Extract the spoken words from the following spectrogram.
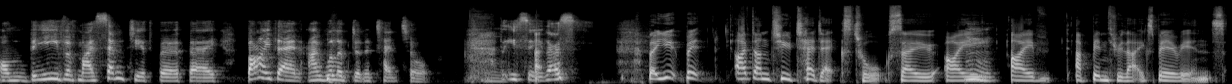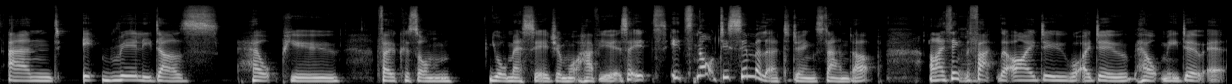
on the eve of my 70th birthday, by then I will have done a TED Talk. Mm. But you see, that's But you, but I've done two TEDx talks, so I, Hmm. I've, I've been through that experience, and it really does help you focus on your message and what have you. It's, it's, it's not dissimilar to doing stand up, and I think the fact that I do what I do helped me do it.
